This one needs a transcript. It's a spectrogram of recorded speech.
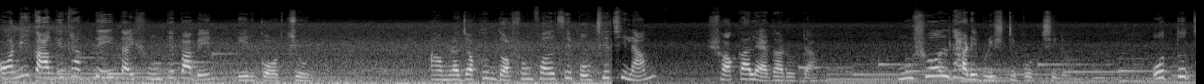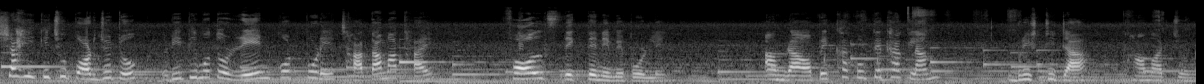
অনেক আগে থাকতেই তাই শুনতে পাবেন এর গর্জন। আমরা যখন দশম ফলসে পৌঁছেছিলাম, সকাল এগারোটা, মুষলধারে বৃষ্টি পড়ছিল। অত্যুৎসাহী কিছু পর্যটক রীতিমতো রেনকোট পরে ছাতা মাথায় ফলস দেখতে নেমে পড়লেন আমরা অপেক্ষা করতে থাকলাম বৃষ্টিটা থামার জন্য।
